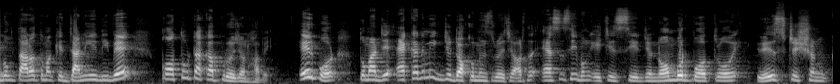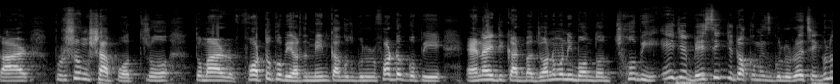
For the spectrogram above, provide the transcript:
এবং তারা তোমাকে জানিয়ে দিবে কত টাকা প্রয়োজন হবে। এরপর তোমার যে একাডেমিক যে ডকুমেন্টস রয়েছে, অর্থাৎ এসএসসি এবং এইচএসসির যে নম্বরপত্র রেজিস্ট্রেশন কার্ড প্রশংসাপত্র, তোমার ফটোকপি অর্থাৎ মেইন কাগজগুলোর ফটোকপি এনআইডি কার্ড বা জন্ম নিবন্ধন, ছবি, এই যে বেসিক যে ডকুমেন্টসগুলো রয়েছে, এগুলো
